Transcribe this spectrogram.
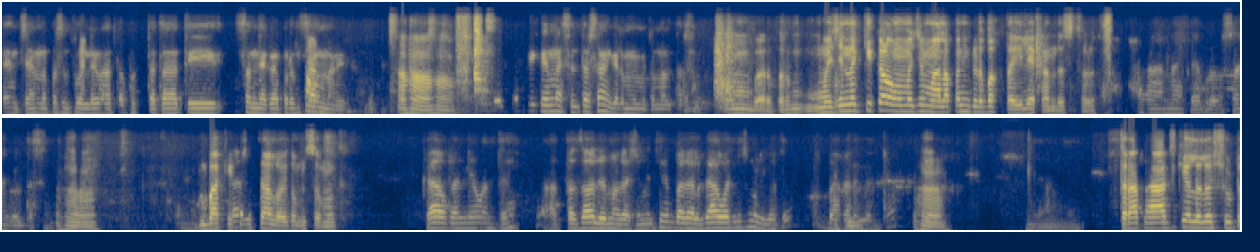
त्यांच्या पसंत बोलले आता फक्त आता ते संध्याकाळपर्यंत सांगणार आहेत. हा हा ठीक आहे नसेल तर सांगेल मग मी तुम्हाला तसं. बरं बरं. म्हणजे नक्की कळवा म्हणजे मला पण इकडे बघता येईल एखादं स्थळ. हा नाही काय बरोबर सांगेल तसं. हा. बाकी काय चालू आहे तुमचं मग? काय का निवांत आहे. आता चालू आहे मगाशी मी ते बघायला. गावातलीच मुलगी होती. बघायला गेलतो. हा. तर आता आज केलेलं शूट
